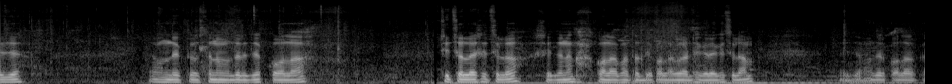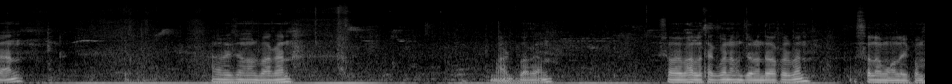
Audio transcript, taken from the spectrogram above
এই যে, এখন দেখতে পাচ্ছেন আমাদের যে কলা। চলে এসেছিল সেই জন্য কলা পাতা দিয়ে কলাগুলো ঢেকে রেখেছিলাম। এই যে আমাদের কলার কান। আর এই যে আমার বাগান, মাঠ বাগান। সবাই ভালো থাকবেন, আমার জন্য দোয়া করবেন। আসসালামু আলাইকুম।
